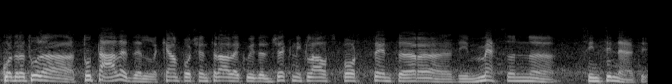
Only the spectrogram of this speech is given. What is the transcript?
Quadratura totale del campo centrale qui del Jack Nicklaus Sports Center di Madison, Cincinnati.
